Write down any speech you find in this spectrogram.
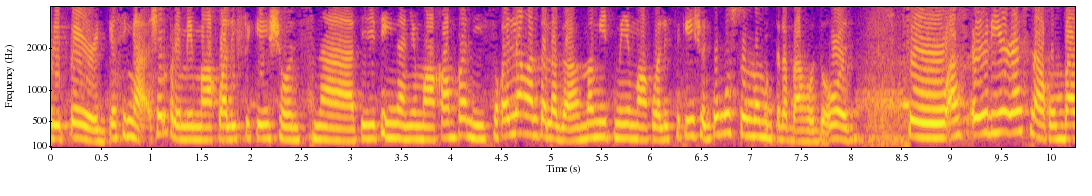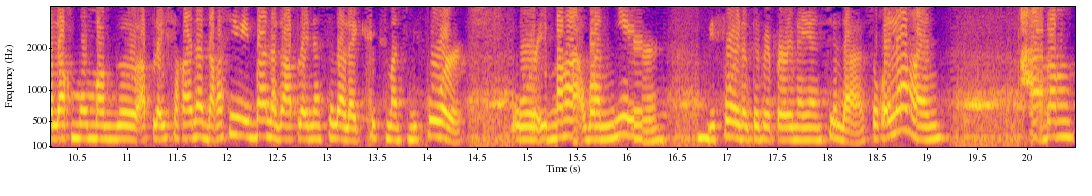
prepared. Kasi nga, syempre, may mga qualifications na tinitingnan yung mga company. So, kailangan talaga ma-meet mo yung mga qualification kung gusto mo magtrabaho doon. So, as earlier as now, kung balak mo mag-apply sa Canada, kasi yung iba nag-apply na sila like 6 months before or iba nga 1 year before nagpe-prepare na yan sila. So, kailangan habang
